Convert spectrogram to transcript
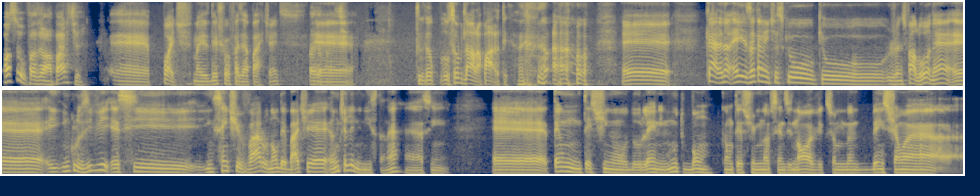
Posso fazer uma parte? É, pode, mas deixa eu fazer a parte antes. Faz é, a parte. Tu, sobre dar a parte. é, cara, não, é exatamente isso que o, que o Jones falou, né? É, inclusive, esse incentivar o não debate é anti-leninista, né? É, assim, é, tem um textinho do Lenin muito bom, que é um texto de 1909, que se bem se chama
